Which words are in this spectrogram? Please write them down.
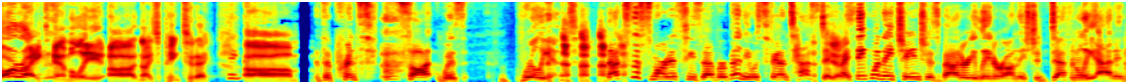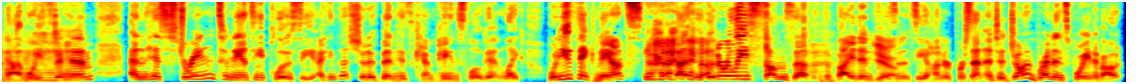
All right, Emily. Uh, nice pink today. Um, The Prince thought was brilliant. That's the smartest he's ever been. He was fantastic. Yes. I think when they change his battery later on, they should definitely add in that voice to him. And his string to Nancy Pelosi, I think that should have been his campaign slogan. Like, what do you think, Nance? That literally sums up the Biden Yeah. presidency 100%. And to John Brennan's point about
